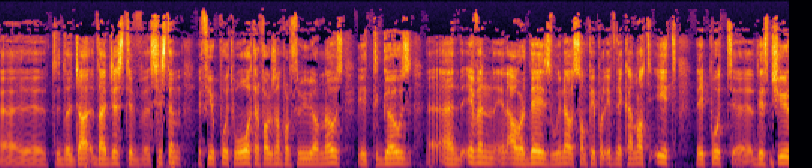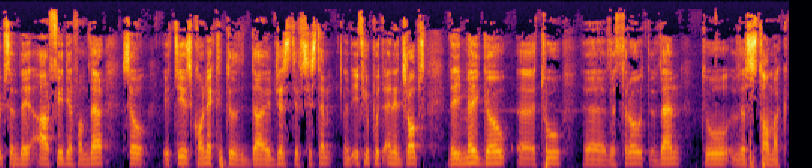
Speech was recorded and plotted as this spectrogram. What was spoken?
uh, to the digestive system. If you put water, for example, through your nose, it goes. Uh, and even in our days, we know some people, if they cannot eat, they put uh, these tubes and they are feeding from there. So it is connected to the digestive system. And if you put any drops, they may go uh, to uh, the throat, then to the stomach.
